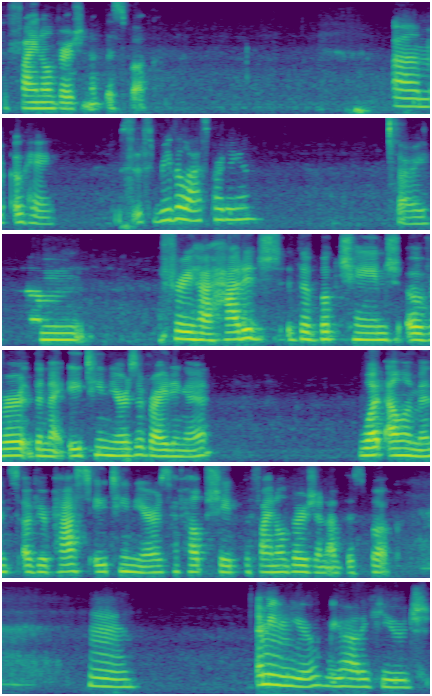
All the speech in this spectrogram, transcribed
the final version of this book? Um, okay read the last part again. Sorry. Um, Fariha, how did the book change over the 18 years of writing it? What elements of your past 18 years have helped shape the final version of this book? Hmm. I mean, you you had a huge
